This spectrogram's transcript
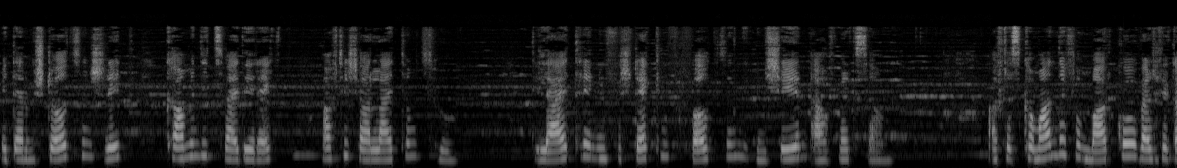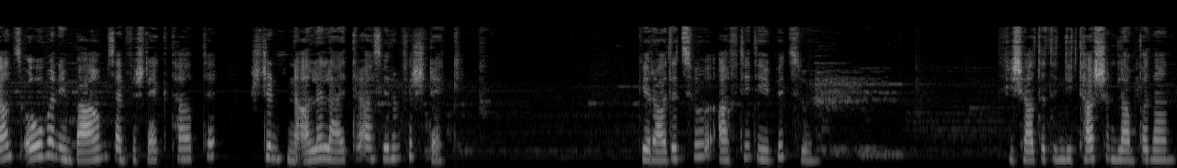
Mit einem stolzen Schritt kamen die zwei direkt auf die Scharleitung zu. Die Leiter in den Verstecken verfolgten die Geschehen aufmerksam. Auf das Kommando von Marco, welcher ganz oben im Baum sein Versteck hatte, stünden alle Leiter aus ihrem Versteck geradezu auf die Diebe zu. Sie schalteten die Taschenlampen an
